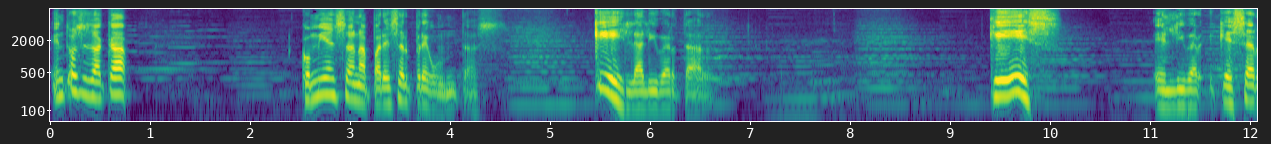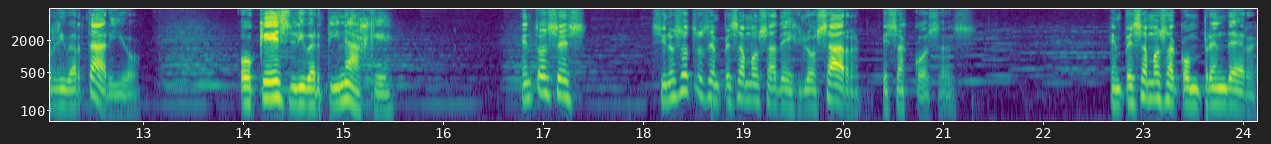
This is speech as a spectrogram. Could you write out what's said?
Entonces acá comienzan a aparecer preguntas. ¿Qué es la libertad? ¿Qué es, el qué es ser libertario? ¿O qué es libertinaje? Entonces, si nosotros empezamos a desglosar esas cosas, empezamos a comprender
